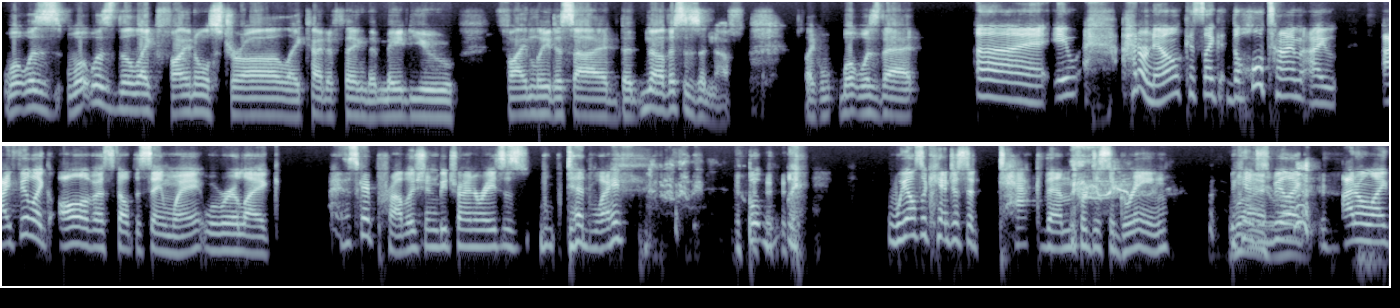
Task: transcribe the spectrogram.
what was what was the like final straw like kind of thing that made you finally decide that no, this is enough? Like what was that? Uh, it. I don't know, cause like the whole time I, I feel like all of us felt the same way, where we're like, this guy probably shouldn't be trying to raise his dead wife, but we also can't just attack them for disagreeing. We can't just be like, I don't like,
